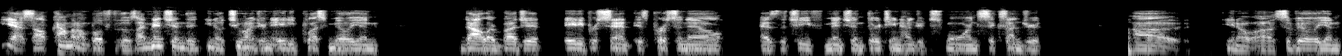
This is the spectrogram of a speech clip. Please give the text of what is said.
yes i'll comment on both of those i mentioned that you know 280 plus million dollar budget. 80% is personnel, as the chief mentioned, 1,300 sworn, 600, uh, you know, uh, civilian.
